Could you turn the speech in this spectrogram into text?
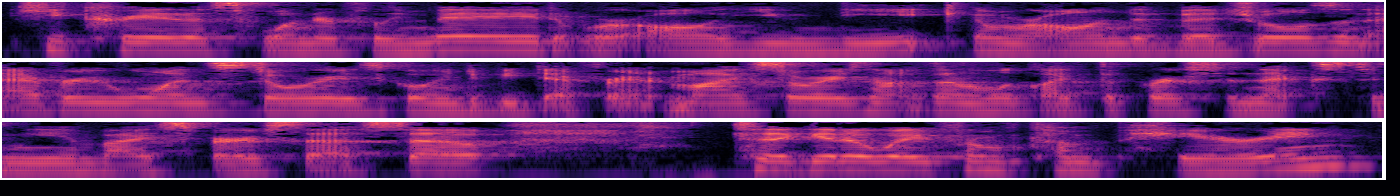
he created us wonderfully made. We're all unique and we're all individuals, and everyone's story is going to be different. My story is not going to look like the person next to me, and vice versa. So, to get away from comparing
